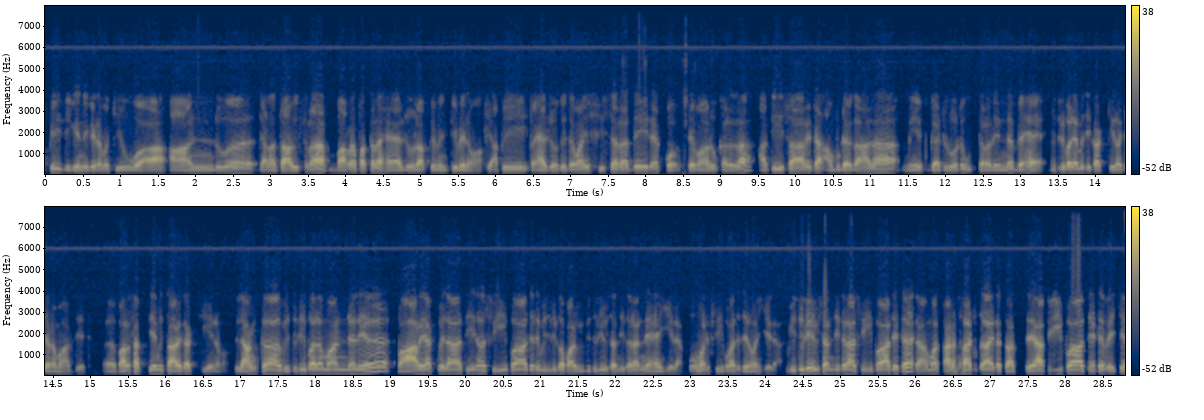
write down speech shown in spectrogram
අපි දිගින් දිගටම කිව්වා ආණ්ඩුව ජන ජනතාව ඉස්සරහා බරපතල හැල්ලුව ලක් වෙමින් තිබෙනවා. අපි පැහැදිලිව තමයි හිස රදේට කොට්ටේ මාරු කළා අතිසාරයට අමුඩ ගහලා මේ ගැටලුවට උත්තර දෙන්න බෑ. විදුලි බල ඇමති එකක් කියන ජනමාධ්‍යයට. බලශක්තියමි තව එකක් කියනවා. ලංකා විදුලි බල මණ්ඩලය බාරයක් වෙලා තියෙනවා ශ්‍රීපාදයට විදුලි කපා විදුලිය විසන්ධි කරන්නේ නැහැ කියලා. කොහොමද ශ්‍රීපාදයට දෙනවා කියලා. විදුලිය විසන්ධි කළා ශ්‍රීපාදයට තාමත් කනගාටුදායක තත්ත්වයක්. ශ්‍රීපාදයට වෙච්ච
